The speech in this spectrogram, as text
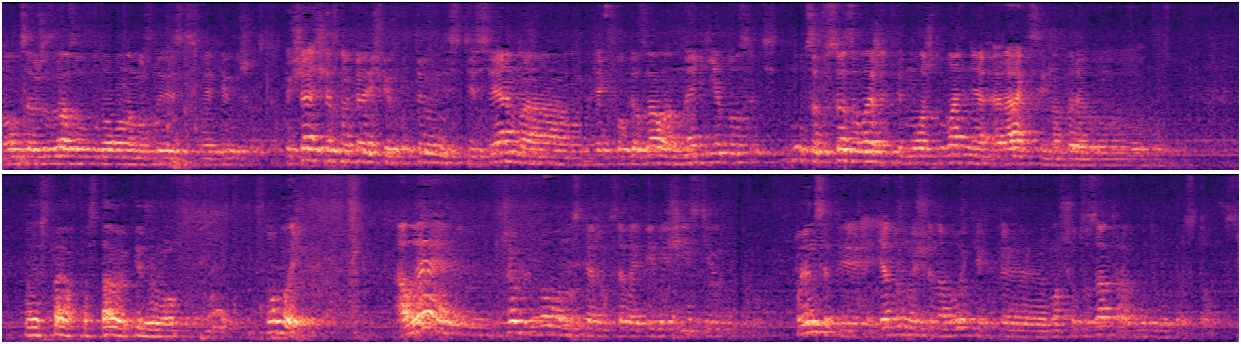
Ну, це вже зразу вбудована можливість знайти вишивка. Хоча, чесно кажучи, ефективність TCN, як показала, не є досить. Ну, це все залежить від налаштування реакції на перегрузку. Ну, СПФ поставив і зробив. Погоджуюсь. Але вже вбудовано, скажімо, це в IPv6. В принципі, я думаю, що на великих е, маршрутизаторах буде використовуватися.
